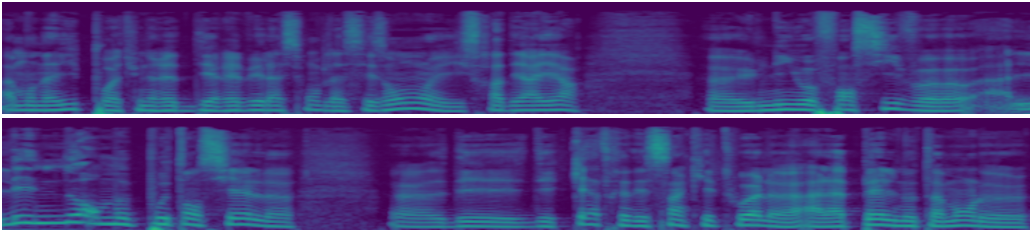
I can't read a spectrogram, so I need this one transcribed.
à mon avis, pour être une des révélations de la saison. Et il sera derrière euh, une ligne offensive euh, à l'énorme potentiel des, des, 4 et des 5 étoiles à l'appel, notamment le,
